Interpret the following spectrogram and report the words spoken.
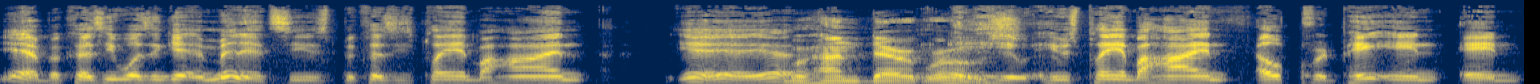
yeah, because he wasn't getting minutes. He's because he's playing behind. Yeah, yeah, yeah. Behind Derrick Rose. He, he was playing behind Elfrid Payton and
